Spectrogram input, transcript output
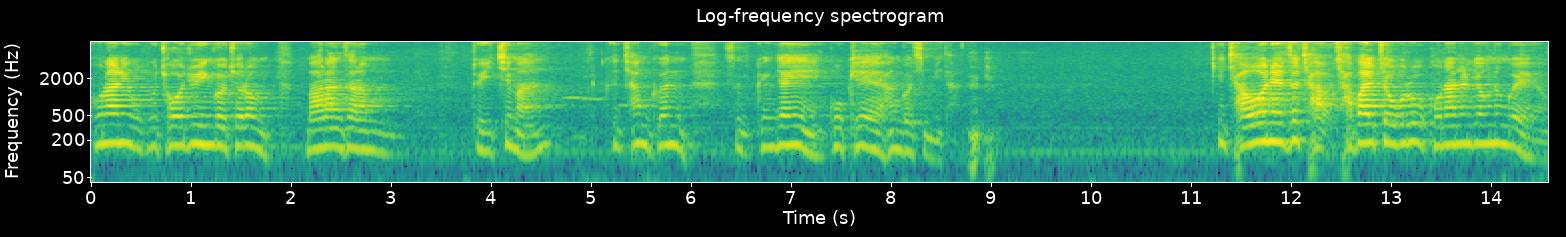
고난이 저주인 것처럼 말한 사람도 있지만 참 그건 굉장히 곡해한 것입니다. 자원에서 자, 자발적으로 고난을 겪는 거예요.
